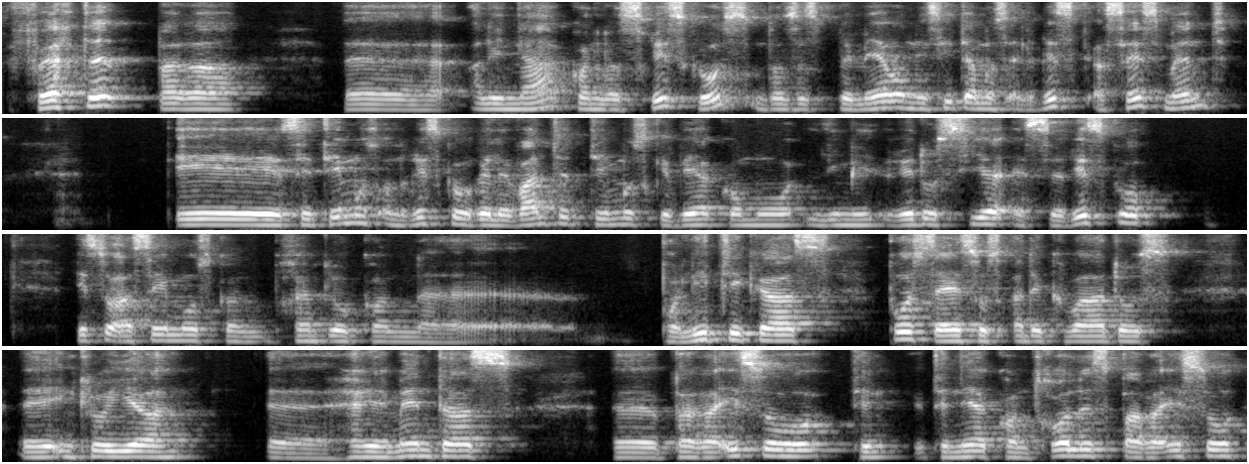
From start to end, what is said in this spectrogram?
fuerte para alinear con los riesgos. Entonces, primero necesitamos el risk assessment. si tenemos un riesgo relevante, tenemos que ver cómo reducir ese riesgo. Eso hacemos, con, por ejemplo, con políticas, procesos adecuados, incluir herramientas para eso, tener controles para eso.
